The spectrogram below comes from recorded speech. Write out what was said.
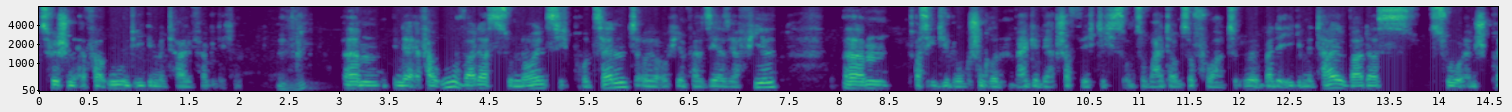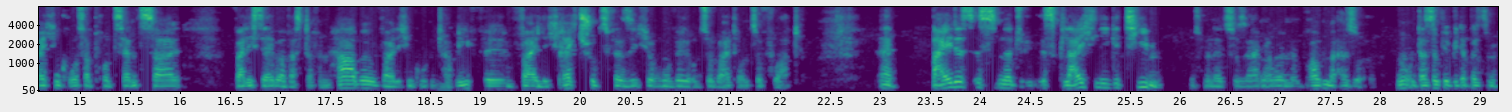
zwischen FAU und IG Metall verglichen. Mhm. Ähm, in der FAU war das zu 90 Prozent, oder auf jeden Fall sehr, sehr viel, ähm, aus ideologischen Gründen, weil Gewerkschaft wichtig ist und so weiter und so fort. Bei der IG Metall war das zu entsprechend großer Prozentzahl, weil ich selber was davon habe, weil ich einen guten Tarif will, weil ich Rechtsschutzversicherung will und so weiter und so fort. Äh, beides ist natürlich ist gleich legitim, muss man dazu sagen. Aber man braucht also, ne, und da sind wir wieder bei diesem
